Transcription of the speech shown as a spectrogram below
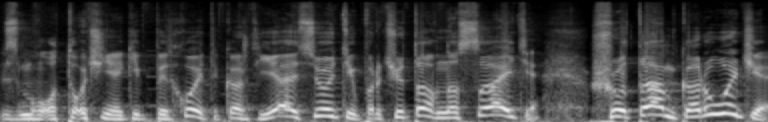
з мого оточення, які підходять і кажуть, я сьогодні прочитав на сайті, що там, коротше.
